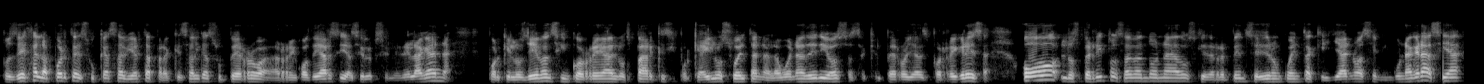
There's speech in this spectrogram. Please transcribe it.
pues deja la puerta de su casa abierta para que salga su perro a regodearse y hacer lo que se le dé la gana, porque los llevan sin correa a los parques y porque ahí los sueltan a la buena de Dios hasta que el perro ya después regresa. O los perritos abandonados que de repente se dieron cuenta que ya no hacen ninguna gracia,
